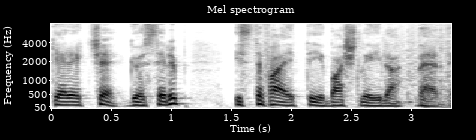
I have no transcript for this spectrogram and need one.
gerekçe gösterip istifa ettiği başlığıyla verdi.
